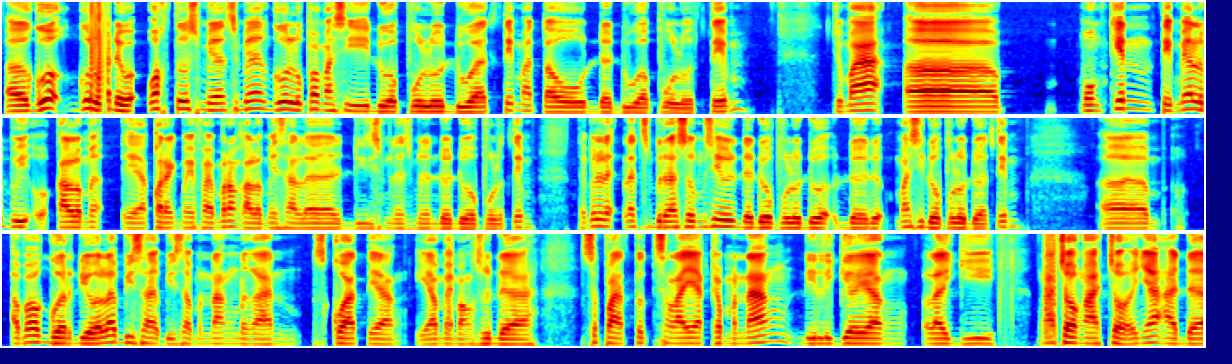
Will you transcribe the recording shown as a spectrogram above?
eh gue gue lupa deh waktu 99 gue lupa masih 22 tim atau udah 20 tim. Cuma eh mungkin timnya lebih kalau ya correct me if I'm wrong kalau misalnya di 99 udah 20 tim tapi le- let's berasumsi udah 22 udah, masih 22 tim eh apa Guardiola bisa bisa menang dengan skuad yang ya memang sudah sepatut selayaknya menang. Di liga yang lagi ngaco-ngaconya ada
